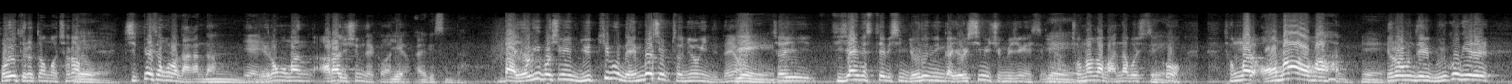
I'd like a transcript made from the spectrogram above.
보여드렸던 것처럼 예. 직배송으로 나간다. 음, 예, 예. 이런 것만 알아주시면 될 것 같아요. 예, 알겠습니다. 자, 여기 보시면 유튜브 멤버십 전용이 있는데요. 예, 예. 저희 디자이너 스텝이신 요름님과 열심히 준비 중에 있습니다. 예. 조만간 만나보실 수 예. 있고 정말 어마어마한 예. 여러분들이 물고기를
